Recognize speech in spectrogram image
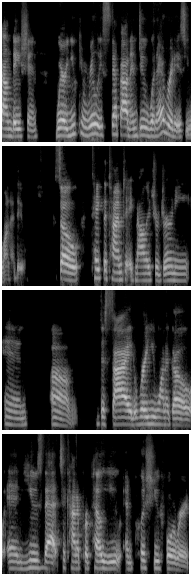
foundation where you can really step out and do whatever it is you want to do. So take the time to acknowledge your journey and um, decide where you want to go and use that to kind of propel you and push you forward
